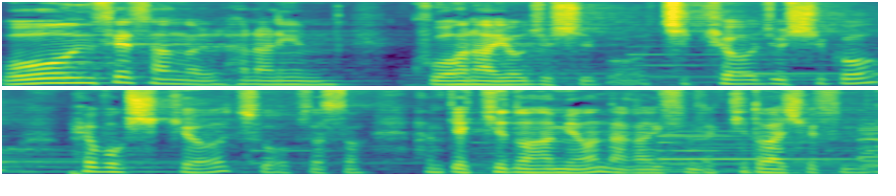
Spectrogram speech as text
온 세상을 하나님 구원하여 주시고 지켜 주시고 회복시켜 주옵소서. 함께 기도하며 나가겠습니다. 기도하시겠습니다.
